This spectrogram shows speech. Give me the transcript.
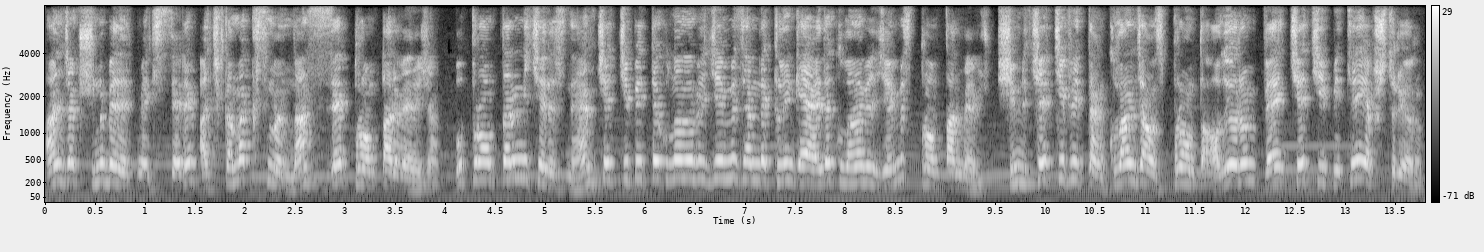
Ancak şunu belirtmek isterim. Açıklama kısmından size promptlar vereceğim. Bu promptların içerisinde hem ChatGPT'de kullanabileceğimiz hem de Click AI'de kullanabileceğimiz promptlar mevcut. Şimdi ChatGPT'den kullanacağımız promptu alıyorum ve ChatGPT'ye yapıştırıyorum.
